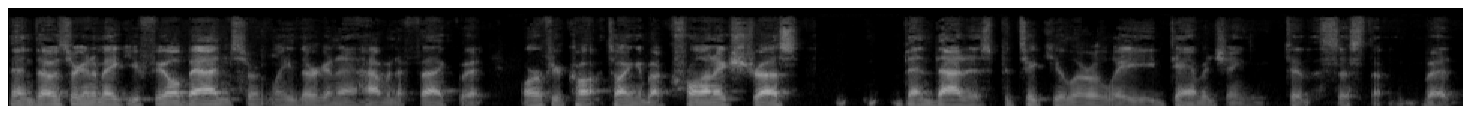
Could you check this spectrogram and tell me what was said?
then those are going to make you feel bad, and certainly they're going to have an effect. But or if you're ca- talking about chronic stress, then that is particularly damaging to the system. But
